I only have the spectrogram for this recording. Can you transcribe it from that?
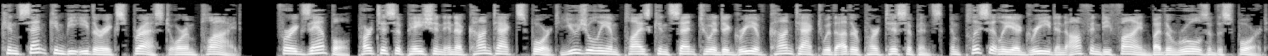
Consent can be either expressed or implied. For example, participation in a contact sport usually implies consent to a degree of contact with other participants, implicitly agreed and often defined by the rules of the sport.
